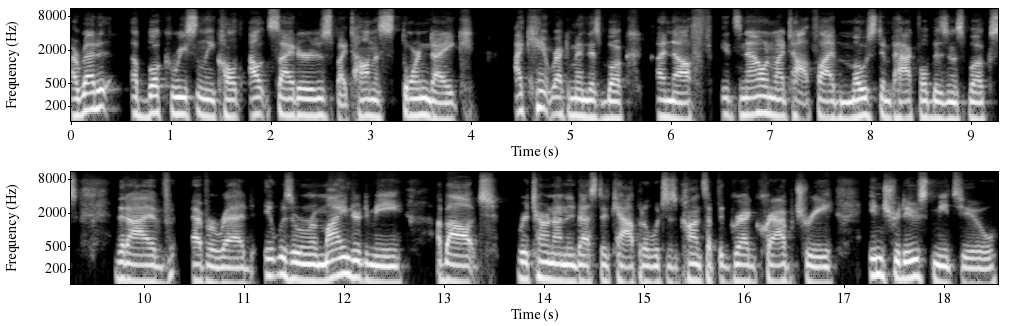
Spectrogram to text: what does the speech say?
I read a book recently called Outsiders by Thomas Thorndike. I can't recommend this book enough. It's now in my top five most impactful business books that I've ever read. It was a reminder to me about return on invested capital, which is a concept that Greg Crabtree introduced me to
